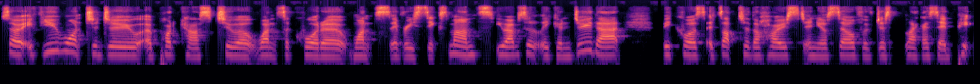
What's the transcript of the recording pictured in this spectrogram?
So if you want to do a podcast tour once a quarter, once every six months, you absolutely can do that because it's up to the host and yourself of just, like I said, pick,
